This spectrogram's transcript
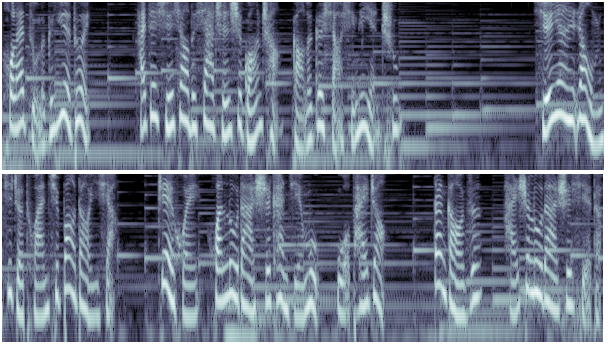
后来组了个乐队。还在学校的下沉式广场搞了个小型的演出。学院让我们记者团去报道一下，这回换陆大师看节目，我拍照，但稿子还是陆大师写的，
